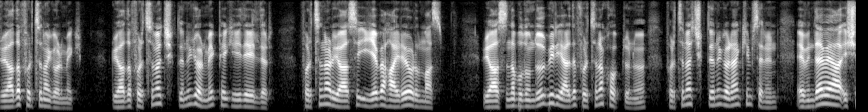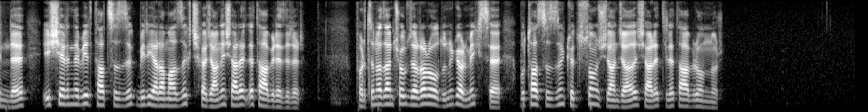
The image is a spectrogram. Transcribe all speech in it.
Rüyada fırtına görmek. Rüyada fırtına çıktığını görmek pek iyi değildir. Fırtına rüyası iyiye ve hayra yorulmaz. Rüyasında bulunduğu bir yerde fırtına koptuğunu, fırtına çıktığını gören kimsenin evinde veya işinde, iş yerinde bir tatsızlık, bir yaramazlık çıkacağını işaretle tabir edilir. Fırtınadan çok zarar olduğunu görmek ise bu tatsızlığın kötü sonuçlanacağı işaret ile tabir olunur.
